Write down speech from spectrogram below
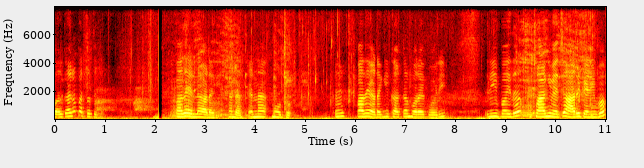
വറുക്കാനും പറ്റത്തില്ല. പതയെല്ലാം അടങ്ങി. കണ്ട? എണ്ണ മൂത്തു. പത അടങ്ങി കക്കാൻ കുറേ കോരി. ഇനിയിപ്പോൾ ഇത് വാങ്ങി വെച്ച് ആറി കഴിയുമ്പോൾ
